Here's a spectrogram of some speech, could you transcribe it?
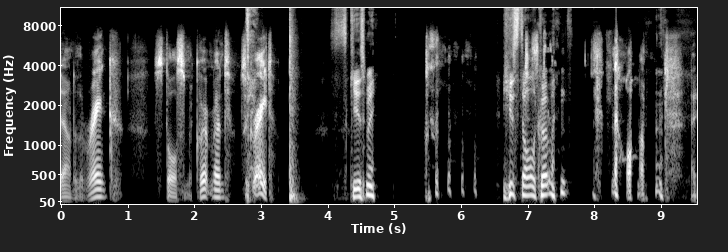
Down to the rink, stole some equipment. It's great. Excuse me. you stole equipment. No, I'm- I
